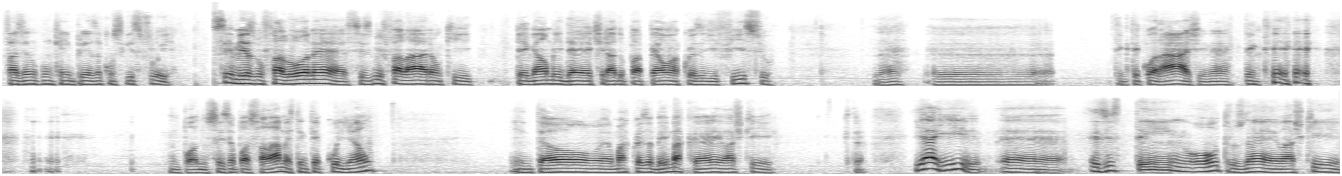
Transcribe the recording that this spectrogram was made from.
fazendo com que a empresa conseguisse fluir. Você mesmo falou, né? Vocês me falaram que pegar uma ideia e tirar do papel é uma coisa difícil, né? Uh, tem que ter coragem, né? Tem que ter. não, pode, não sei se eu posso falar, mas tem que ter culhão. Então é uma coisa bem bacana, eu acho que. E aí, é, existem outros, né? Eu acho que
